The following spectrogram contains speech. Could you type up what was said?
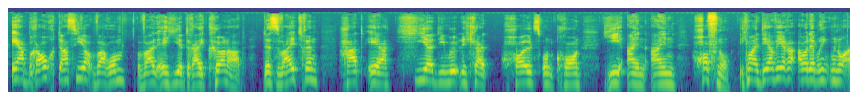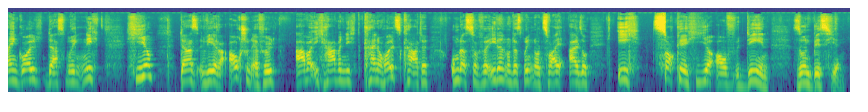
Er braucht das hier, warum? Weil er hier drei Körner hat. Des Weiteren hat er hier die Möglichkeit, Holz und Korn je ein, ein Hoffnung. Ich meine, der wäre, aber der bringt mir nur ein Gold, das bringt nichts. Hier, das wäre auch schon erfüllt, aber ich habe nicht keine Holzkarte, um das zu veredeln und das bringt nur zwei. Also ich zocke hier auf den so ein bisschen.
